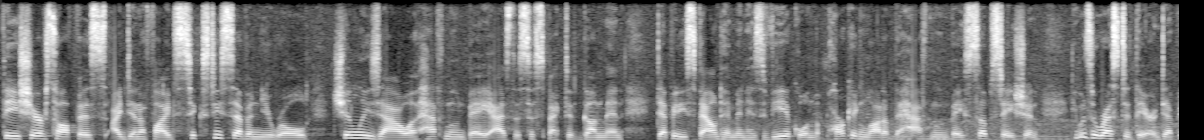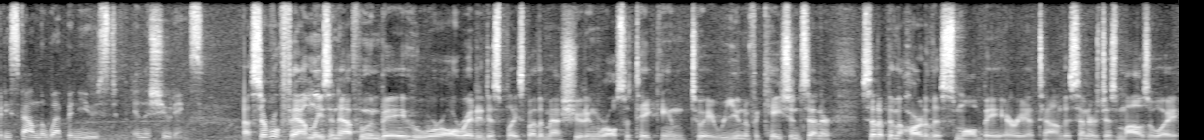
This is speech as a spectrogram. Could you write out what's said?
The sheriff's office identified 67-year-old Chunli Zhao of Half Moon Bay as the suspected gunman. Deputies found him in his vehicle in the parking lot of the Half Moon Bay substation. He was arrested there. Deputies found the weapon used in the shootings. Now, several families in Half Moon Bay who were already displaced by the mass shooting were also taken to a reunification center set up in the heart of this small Bay Area town. The center is just miles away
